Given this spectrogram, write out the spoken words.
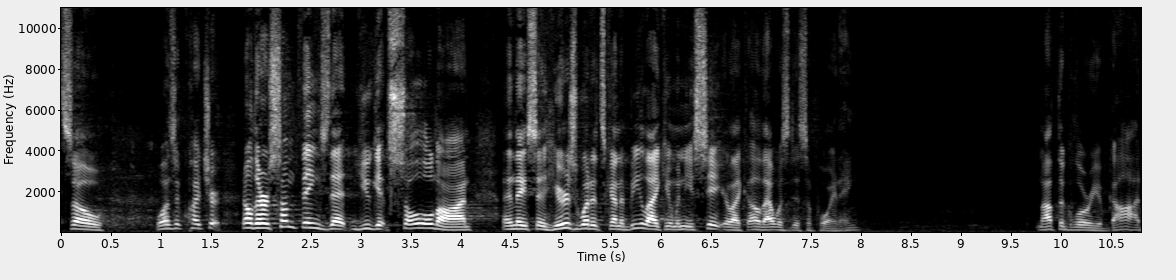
So wasn't quite sure. No, there are some things that you get sold on, and they say, here's what it's going to be like. And when you see it, you're like, oh, that was disappointing. Not the glory of God.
